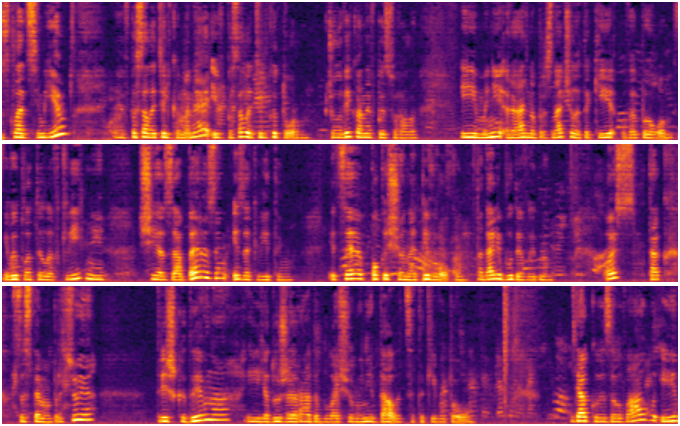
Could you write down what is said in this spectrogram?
склад сім'ї, е, вписали тільки мене і вписали тільки Тору. Чоловіка не вписували. І мені реально призначили такі ВПО. І виплатили в квітні ще за березень і за квітень. І це поки що на півроку, а далі буде видно. Ось так система працює. Трішки дивно, і я дуже рада була, що мені дали це такі ВПО. Дякую за увагу і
